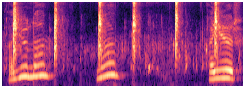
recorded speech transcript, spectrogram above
Hayır lan. Lan. Hayır.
